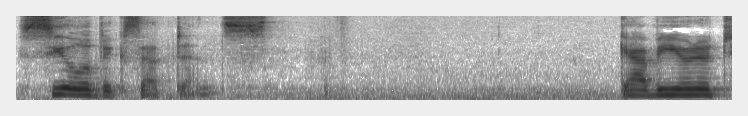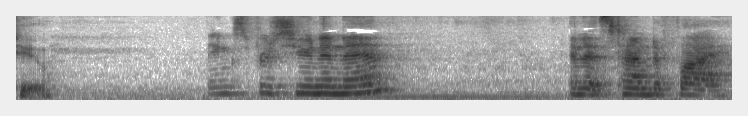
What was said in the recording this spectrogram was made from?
seal of acceptance. Gaviota 2. Thanks for tuning in, and it's time to fly.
